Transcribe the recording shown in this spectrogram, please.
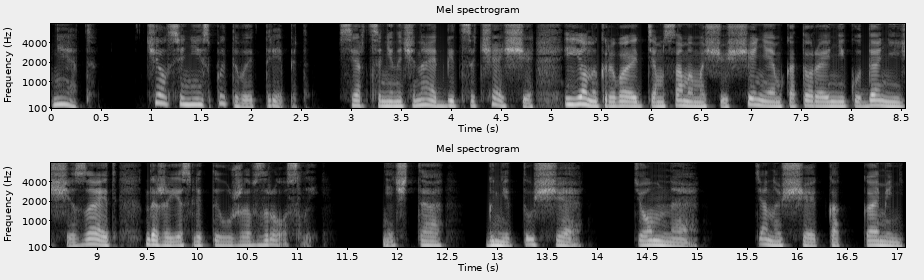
Нет, Челси не испытывает трепет. Сердце не начинает биться чаще, ее накрывает тем самым ощущением, которое никуда не исчезает, даже если ты уже взрослый. Нечто гнетущее, темное, тянущее, как камень,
